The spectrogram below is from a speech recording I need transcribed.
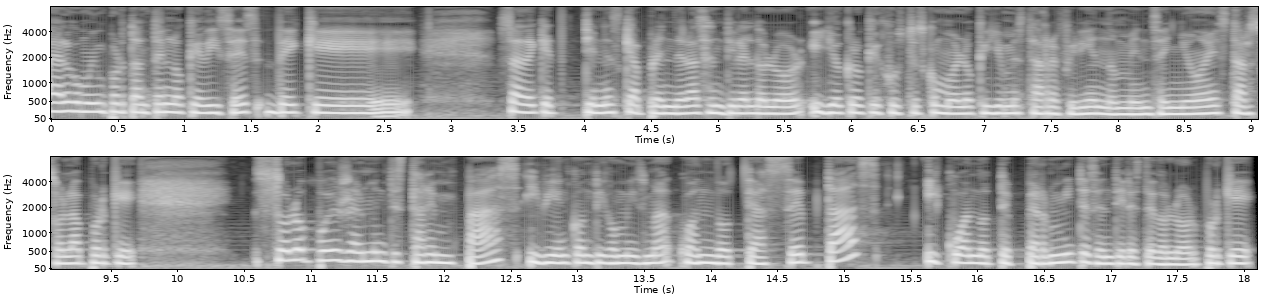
hay algo muy importante en lo que dices de que, o sea, de que tienes que aprender a sentir el dolor y yo creo que justo es como a lo que yo me estaba refiriendo. Me enseñó a estar sola porque solo puedes realmente estar en paz y bien contigo misma cuando te aceptas y cuando te permite sentir este dolor. Porque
